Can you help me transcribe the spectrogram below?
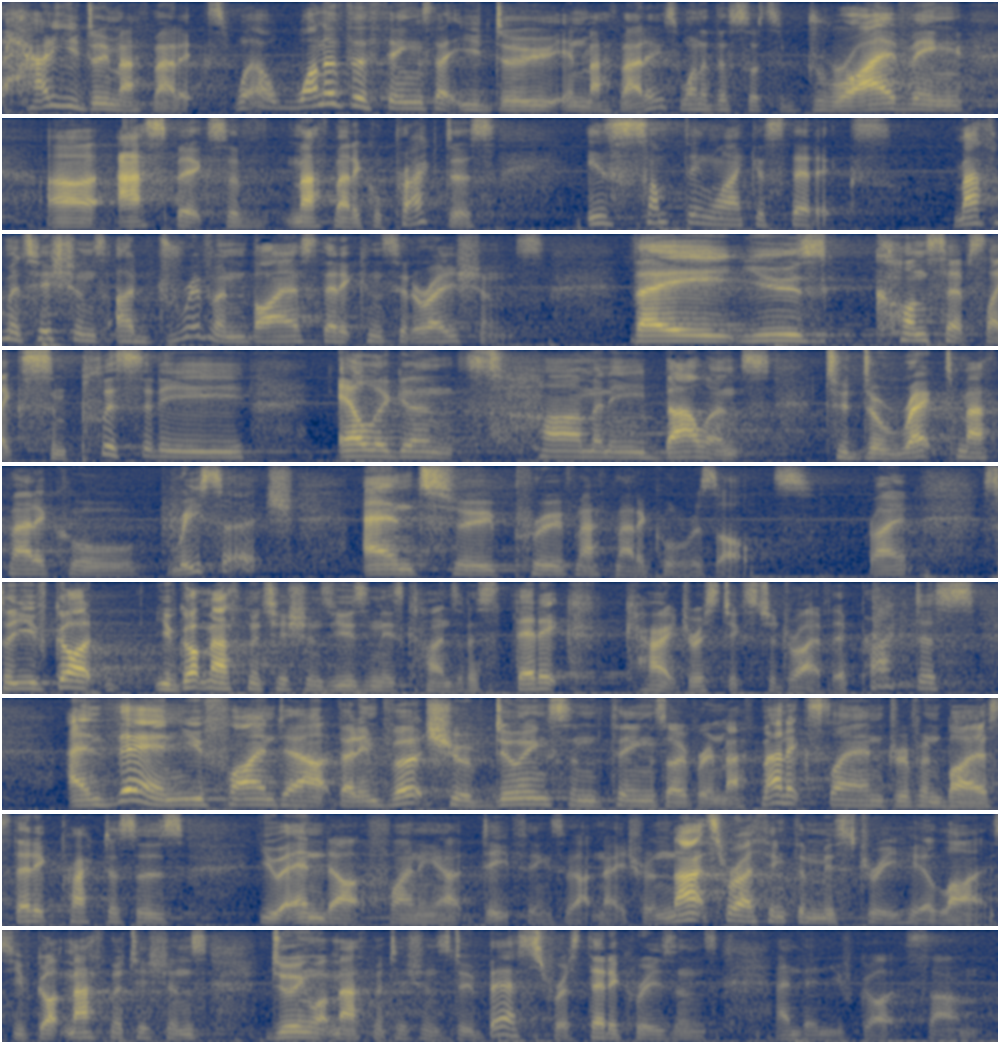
How do you do mathematics? Well, one of the things that you do in mathematics, one of the sorts of driving uh, aspects of mathematical practice, is something like aesthetics. Mathematicians are driven by aesthetic considerations. They use concepts like simplicity, elegance, harmony, balance to direct mathematical research and to prove mathematical results. right? So you've got, you've got mathematicians using these kinds of aesthetic characteristics to drive their practice, and then you find out that in virtue of doing some things over in mathematics land driven by aesthetic practices, you end up finding out deep things about nature. And that's where I think the mystery here lies. You've got mathematicians doing what mathematicians do best for aesthetic reasons, and then you've got some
